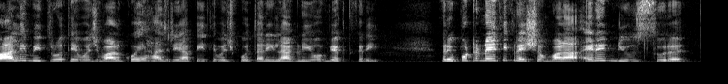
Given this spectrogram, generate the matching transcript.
વાલી મિત્રો તેમજ બાળકોએ હાજરી આપી તેમજ પોતાની લાગણીઓ વ્યક્ત કરી. રિપોર્ટર નૈતિક રેશમવાળા, એનએન ન્યૂઝ સુરત.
